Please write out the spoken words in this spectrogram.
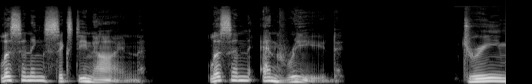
Listening 69. Listen and read. Dream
